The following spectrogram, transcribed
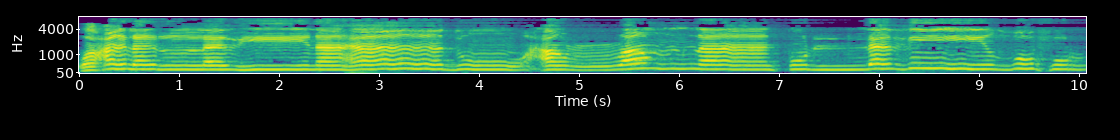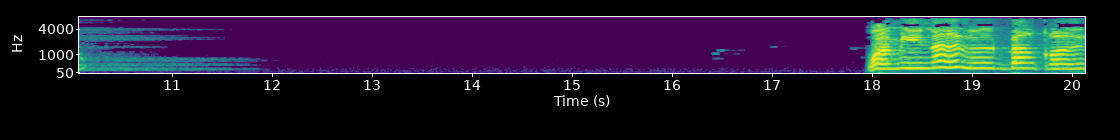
وعلى الذين هادوا حرمنا كل ذي ظفر. ومن البقر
